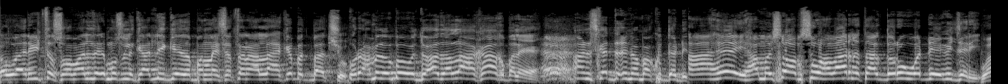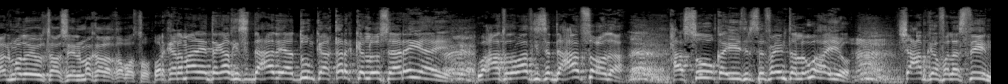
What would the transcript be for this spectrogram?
qawaariijta soomaalida muslimkaa dhiiggeeda bannaysatana allaha ka badbaadsho war axmedow bowa ducada allaha ka aqbale. Aan iska dhicino baa ku dadhi. Ahey hamashoob suu habaarna taagdaruu wadheegi jari. Waadmadayow taasi inma kala qabato. War kalamaanee dagaalkii saddexaad ee adduunka qarka loo saaran yahay waxaa toddobaadkii saddexaad socda xasuuqa iyo tirsifaynta lagu hayo shacabka falastiin.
